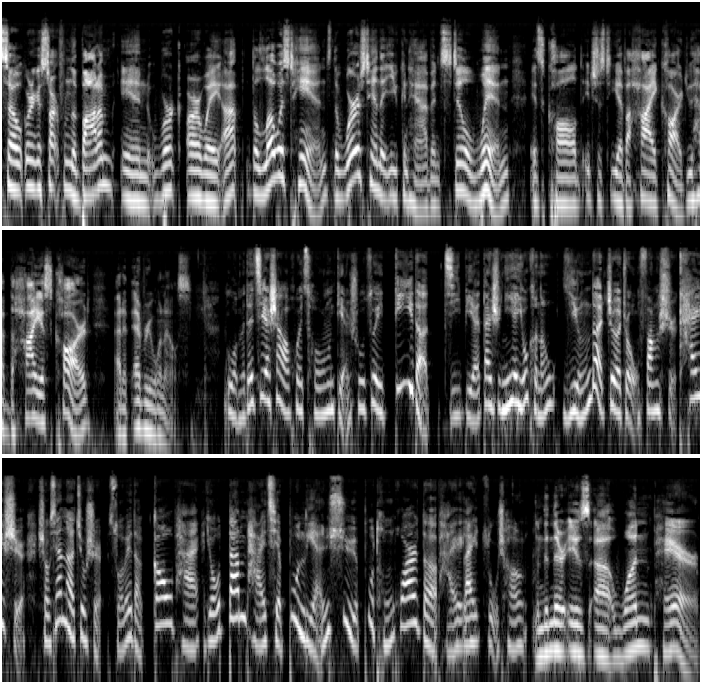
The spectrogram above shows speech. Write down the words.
So we're going to start from the bottom and work our way up. The lowest hand, the worst hand that you can have and still win is called, it's just you have a high card. You have the highest card out of everyone else. 我们的介绍会从点数最低的级别，但是你也有可能赢的这种方式开始。首先呢，就是所谓的高牌，由单牌且不连续、不同花的牌来组成。 And then there is uh, one pair.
